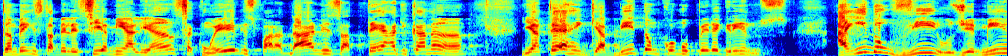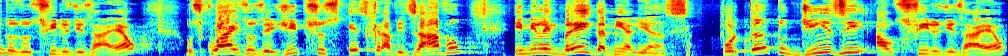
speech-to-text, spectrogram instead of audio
Também estabeleci a minha aliança com eles para dar-lhes a terra de Canaã e a terra em que habitam como peregrinos Ainda ouvi os gemidos dos filhos de Israel, os quais os egípcios escravizavam, e me lembrei da minha aliança. Portanto, dize aos filhos de Israel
